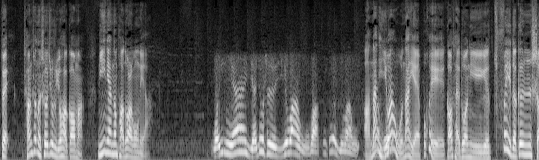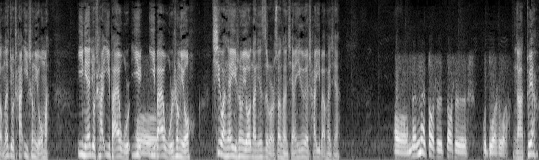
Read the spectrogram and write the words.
对，长城的车就是油耗高嘛。你一年能跑多少公里啊？我一年也就是一万五吧，最多一万五啊。那你一万五那也不会高太多，你费的跟省的就差一升油嘛，一年就差一百五一一百五十升油，七块钱一升油，那您自个儿算算钱，一个月差一百块钱。哦，那那倒是倒是不多是吧？啊，对呀，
